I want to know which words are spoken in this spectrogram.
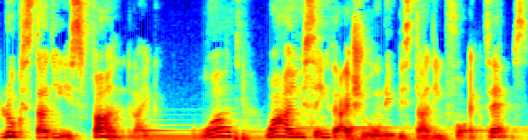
look, studying is fun. Like, what? Why are you saying that I should only be studying for exams?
